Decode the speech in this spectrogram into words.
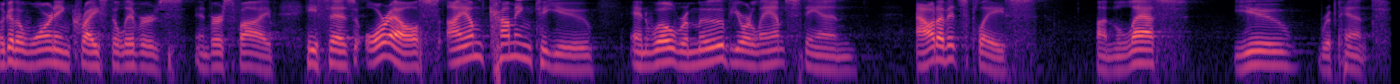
Look at the warning Christ delivers in verse 5. He says, Or else I am coming to you and will remove your lampstand out of its place unless you repent.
